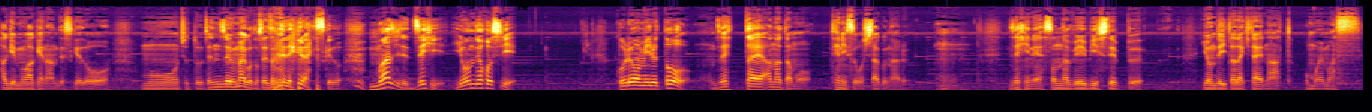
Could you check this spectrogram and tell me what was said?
励むわけなんですけど、もうちょっと全然うまいこと説明できないですけど、マジでぜひ読んでほしい。これを見ると、絶対あなたもテニスをしたくなる。うん。ぜひね、そんなベイビーステップ読んでいただきたいなと思います。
